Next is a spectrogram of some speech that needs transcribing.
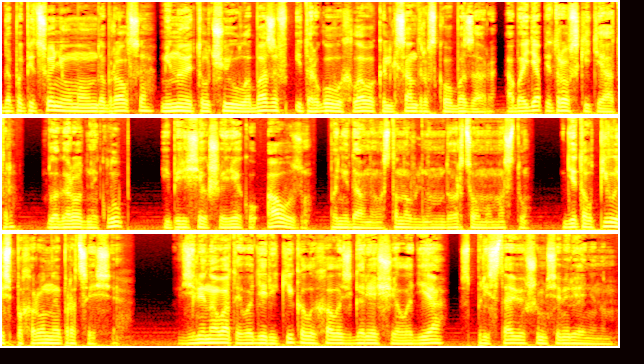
До Попицониума он добрался, минуя толчую лабазов и торговых лавок Александровского базара. Обойдя Петровский театр, благородный клуб и пересекший реку Аузу по недавно восстановленному Дворцовому мосту, где толпилась похоронная процессия. В зеленоватой воде реки колыхалась горящая ладья с приставившимся мирянином.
